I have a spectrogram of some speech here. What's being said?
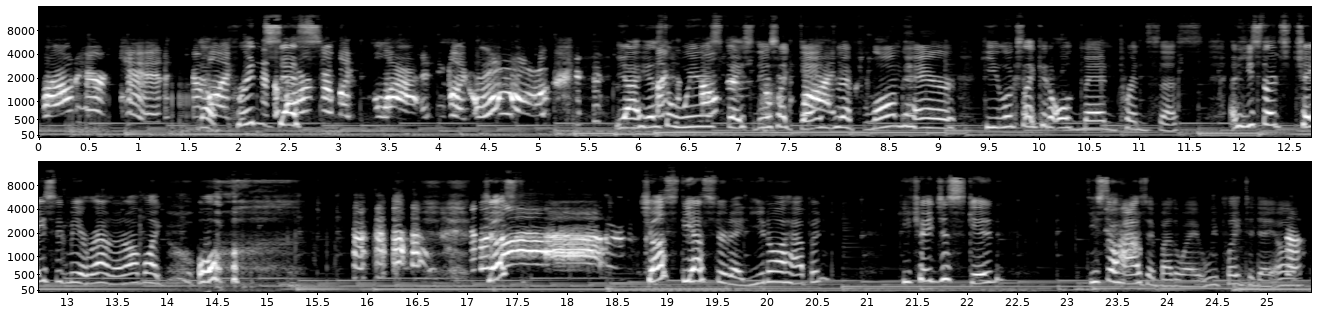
brown haired kid who's No, like princess. his arms are like flat and he's like oh yeah he has the weirdest face and he has like dandruff, long hair. He looks like an old man princess, and he starts chasing me around, and I'm like, oh. You're like, Just- "Ah!" Just yesterday, you know what happened? He changed his skin. He still has it, by the way. We played today. Um,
